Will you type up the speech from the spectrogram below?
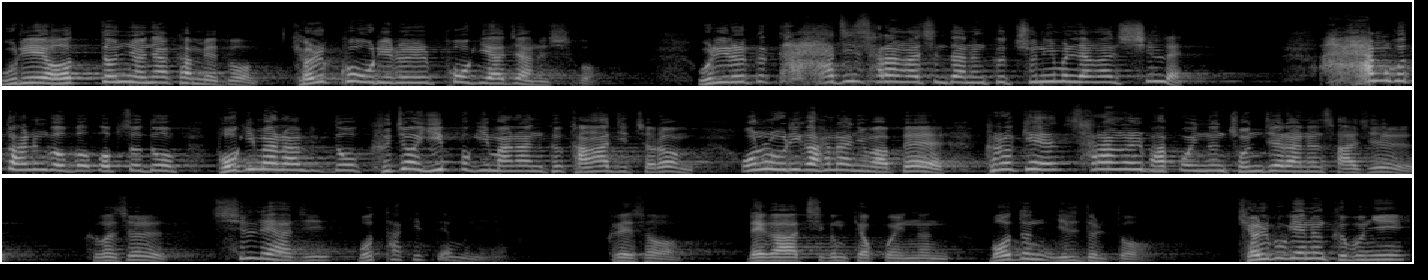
우리의 어떤 연약함에도 결코 우리를 포기하지 않으시고 우리를 끝까지 사랑하신다는 그 주님을 향한 신뢰, 아무것도 하는 거 없어도 보기만 해도 그저 이쁘기만 한 그 강아지처럼 오늘 우리가 하나님 앞에 그렇게 사랑을 받고 있는 존재라는 사실 그것을 신뢰하지 못하기 때문이에요. 그래서 내가 지금 겪고 있는 모든 일들도 결국에는 그분이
